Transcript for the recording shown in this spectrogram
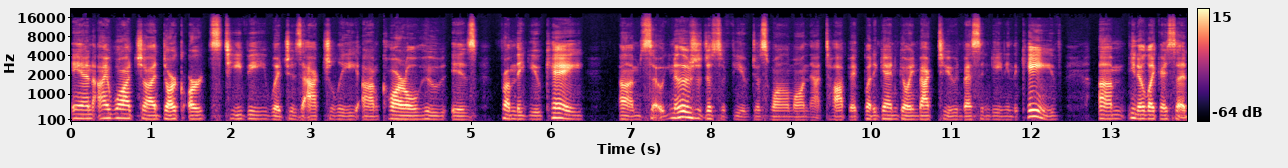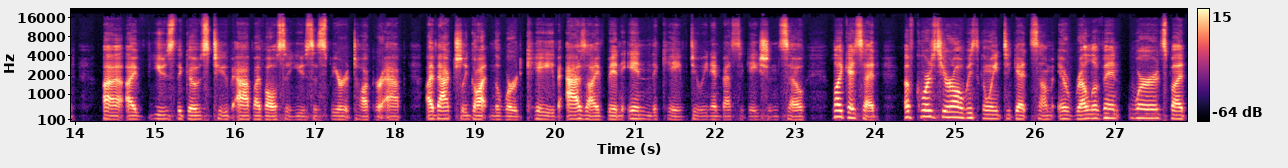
And I watch uh, Dark Arts TV, which is actually um, Carl, who is from the UK. Um, so, you know, those are just a few just while I'm on that topic. But again, going back to investigating the cave, um, you know, like I said, uh, I've used the Ghost Tube app. I've also used the Spirit Talker app. I've actually gotten the word cave as I've been in the cave doing investigations. So, like I said, of course, you're always going to get some irrelevant words, but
